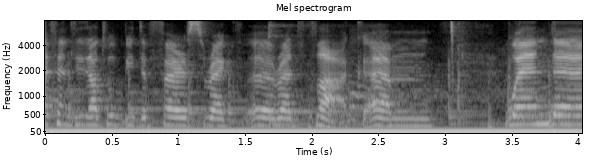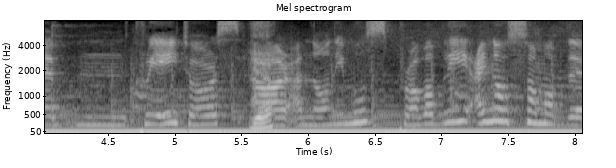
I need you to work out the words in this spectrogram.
definitely that would be the first reg, uh, red flag. Um, when the mm, creators Yeah. are anonymous, probably I know some of the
